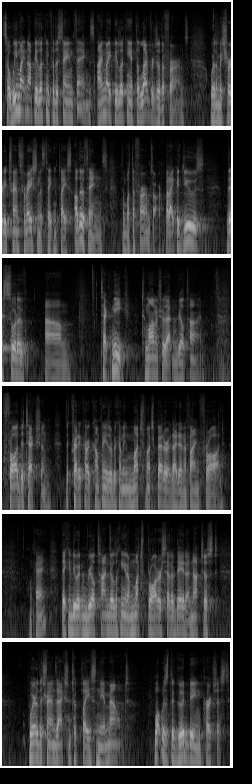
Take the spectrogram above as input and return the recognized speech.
So we might not be looking for the same things. I might be looking at the leverage of the firms or the maturity transformation that's taking place, other things than what the firms are. But I could use this sort of um, technique to monitor that in real time. Fraud detection. The credit card companies are becoming much, much better at identifying fraud. Okay? They can do it in real time. They're looking at a much broader set of data, not just where the transaction took place and the amount. What was the good being purchased?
